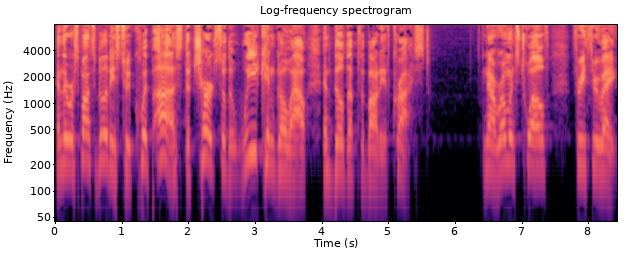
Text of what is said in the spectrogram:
And their responsibility is to equip us, the church, so that we can go out and build up the body of Christ. Now, Romans 12, 3 through 8.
